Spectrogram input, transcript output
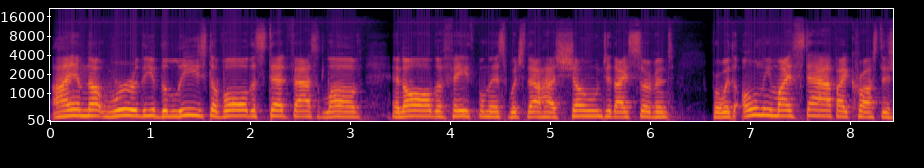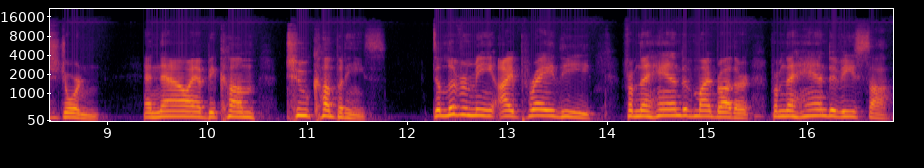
I am not worthy of the least of all the steadfast love and all the faithfulness which thou hast shown to thy servant, for with only my staff I crossed this Jordan, and now I have become two companies. Deliver me, I pray thee, from the hand of my brother, from the hand of Esau,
